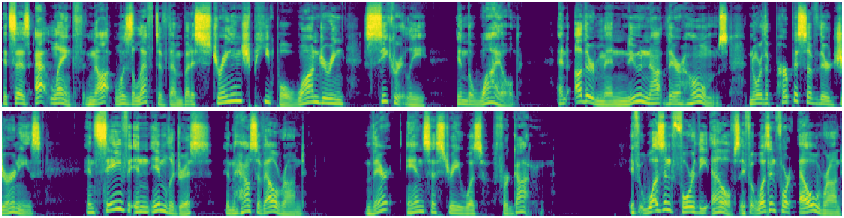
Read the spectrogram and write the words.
It says, At length, naught was left of them but a strange people wandering secretly in the wild, and other men knew not their homes, nor the purpose of their journeys, and save in Imladris, in the house of Elrond, their ancestry was forgotten. If it wasn't for the elves, if it wasn't for Elrond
